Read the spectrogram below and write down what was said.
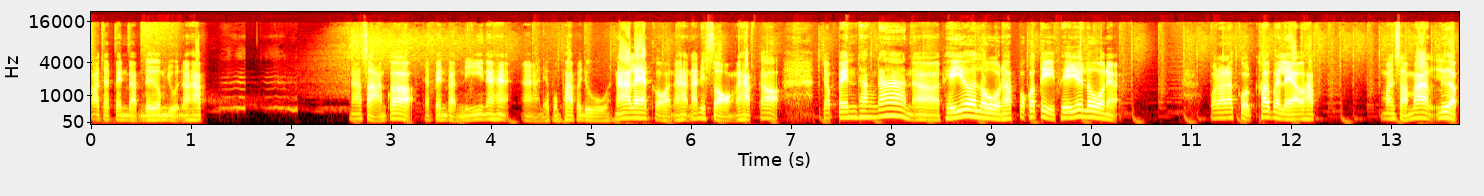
ก็จะเป็นแบบเดิมอยู่นะครับ หน้า 3 ก็จะเป็นแบบนี้นะฮะอ่าเดี๋ยวผมพาไปดูหน้าแรกก่อนนะฮะหน้าที่2นะครับก็จะเป็นทางด้านอ่า player low นะครับปกติ player low เนี่ยเวลาเรากดเข้าไปแล้วครับ มันสามารถเลือก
